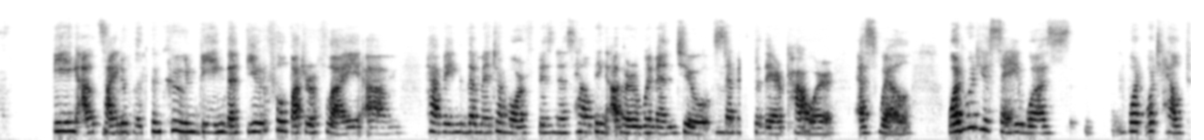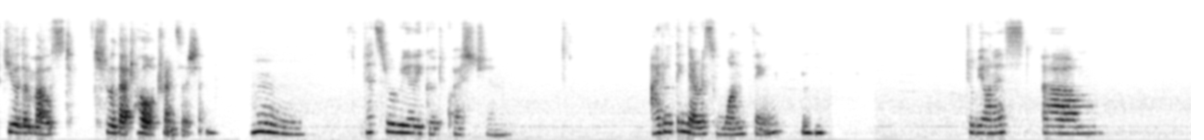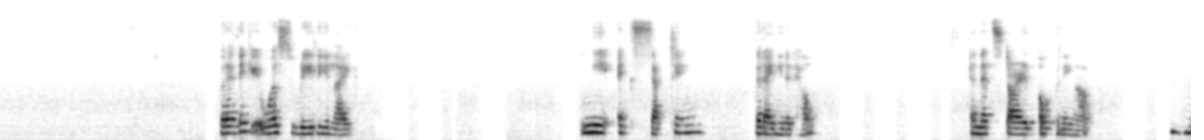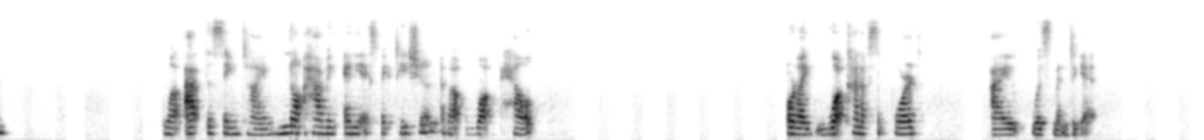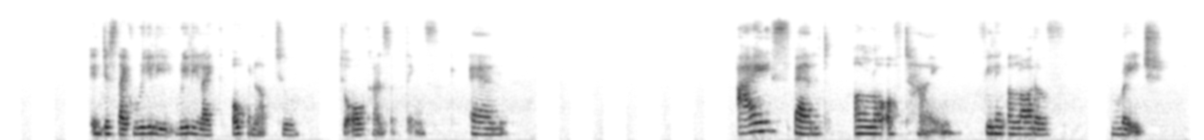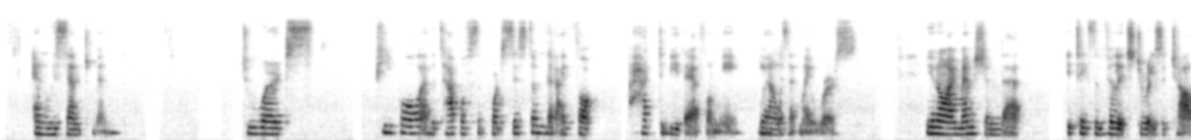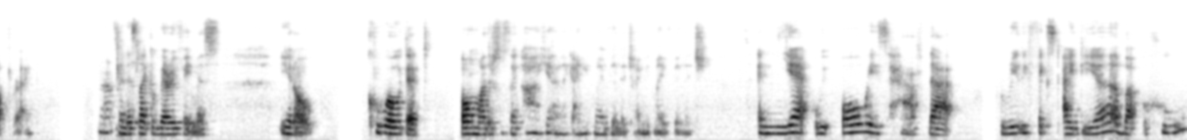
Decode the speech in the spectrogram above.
being outside of the cocoon, being that beautiful butterfly. Um, having the metamorph business helping other women to mm-hmm. step into their power as well what would you say was what what helped you the most through that whole transition hmm. That's a really good question. I don't think there is one thing, mm-hmm. to be honest. Um, but I think it was really like me accepting that I needed help. And that started opening up. Mm-hmm. While at the same time, not having any expectation about what help or like what kind of support I was meant to get. It just like really, really like open up to to all kinds of things. And I spent a lot of time feeling a lot of rage and resentment towards people and the type of support system that I thought had to be there for me when I mm. was at my worst. You know, I mentioned that it takes a village to raise a child, right? Yeah. And it's like a very famous, you know, quote that all mothers was like, oh yeah, like I need my village, I need my village and yet we always have that really fixed idea about who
